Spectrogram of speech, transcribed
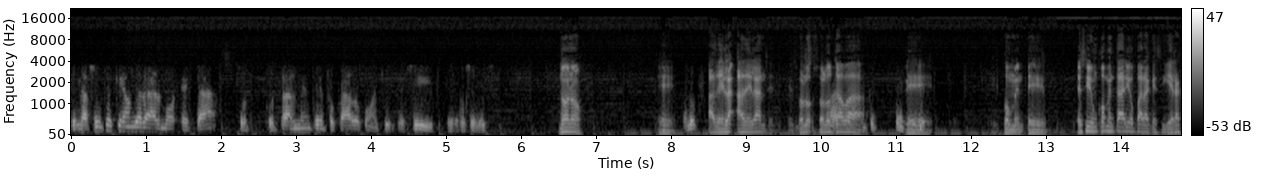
el asunto es que Under Armour está totalmente enfocado con el chiste. Sí, eh, José Luis. No, no. Eh, adelante. Solo, solo ah, estaba... Eh, eh, es decir, un comentario para que siguieras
